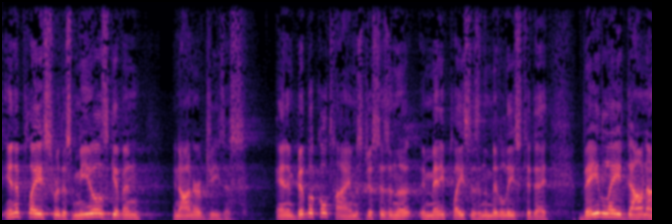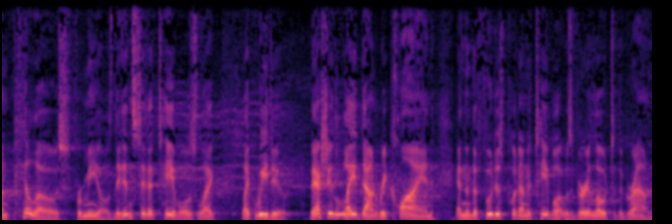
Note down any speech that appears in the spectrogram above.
in a place where this meal is given in honor of Jesus. And in biblical times, just as in, the, in many places in the Middle East today, they laid down on pillows for meals. They didn't sit at tables like, like we do. They actually laid down, reclined, and then the food is put on a table that was very low to the ground.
